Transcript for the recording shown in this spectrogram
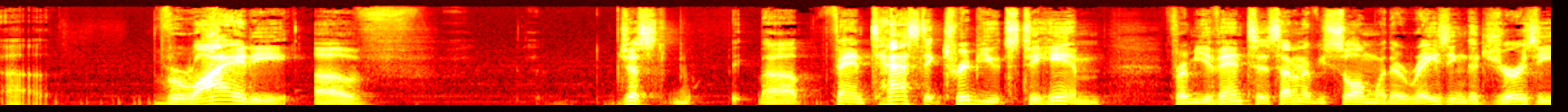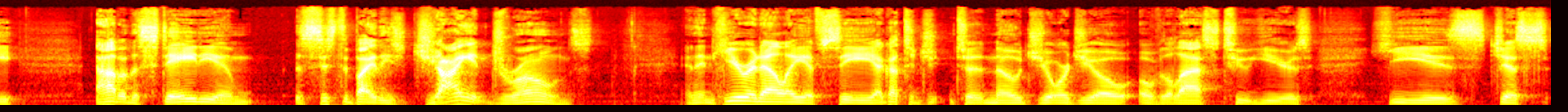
uh, variety of just uh, fantastic tributes to him from Juventus. I don't know if you saw them where they're raising the jersey out of the stadium, assisted by these giant drones. And then here at LAFC, I got to to know Giorgio over the last two years. He is just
